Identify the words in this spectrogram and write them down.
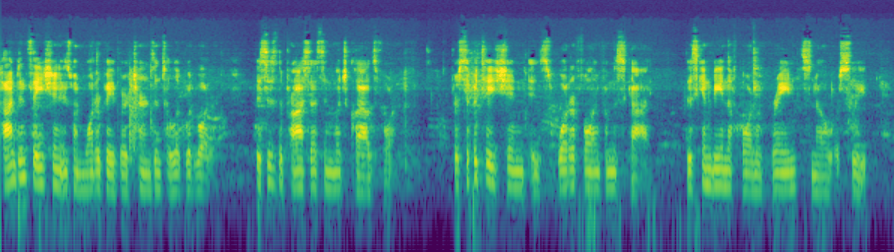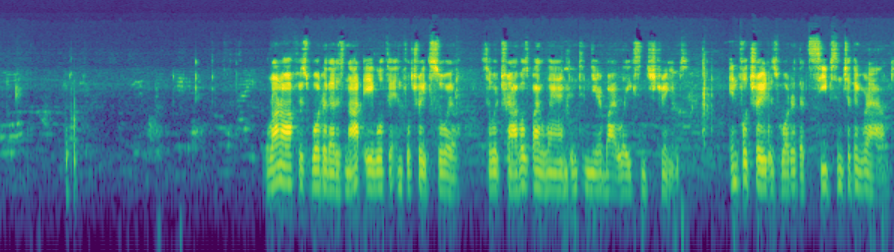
Condensation is when water vapor turns into liquid water. This is the process in which clouds form. Precipitation is water falling from the sky. This can be in the form of rain, snow, or sleet. Runoff is water that is not able to infiltrate soil, so it travels by land into nearby lakes and streams. Infiltrate is water that seeps into the ground.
